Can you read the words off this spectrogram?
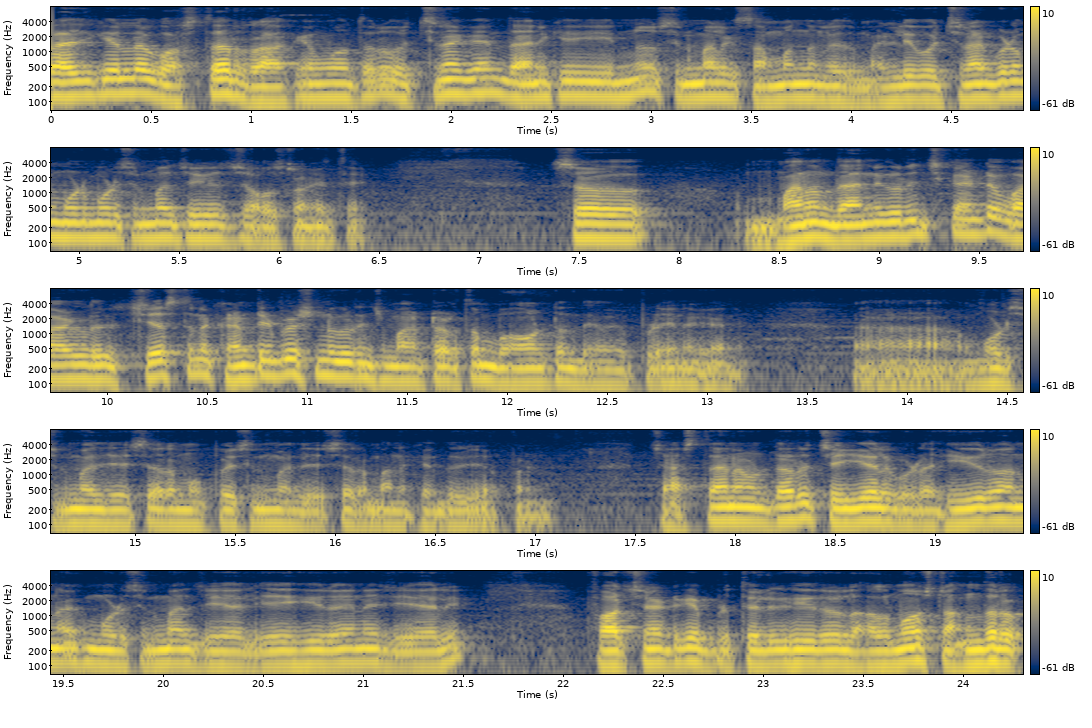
రాజకీయాల్లోకి వస్తారు రాకేమవుతారు వచ్చినా కానీ దానికి ఎన్నో సినిమాలకి సంబంధం లేదు. మళ్ళీ వచ్చినా కూడా మూడు మూడు సినిమాలు చేయొచ్చు అవసరం అయితే సో మనం దాని గురించి కంటే వాళ్ళు చేస్తున్న కంట్రిబ్యూషన్ గురించి మాట్లాడటం బాగుంటుంది ఏమో ఎప్పుడైనా కానీ. మూడు సినిమాలు చేశారా ముప్పై సినిమాలు చేశారా మనకి ఎందుకు చెప్పండి. చేస్తూనే ఉంటారు చెయ్యాలి కూడా. హీరో అన్నాక మూడు సినిమాలు చేయాలి. ఏ హీరో అయినా చేయాలి. ఫార్చునేట్గా ఇప్పుడు తెలుగు హీరోలు ఆల్మోస్ట్ అందరూ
